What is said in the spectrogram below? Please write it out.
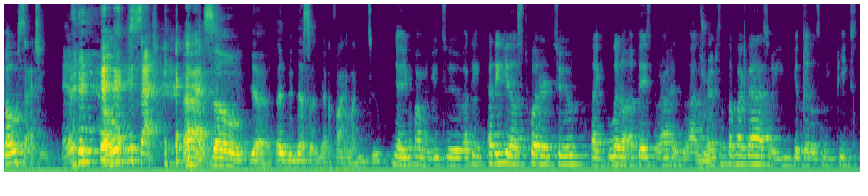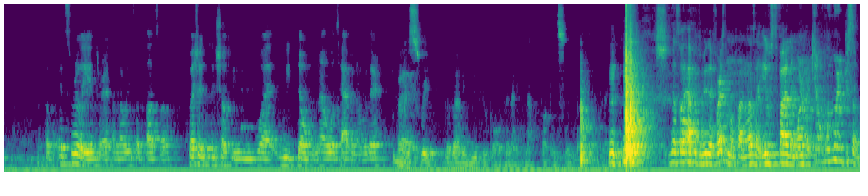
Fosachi. Fosachi. All right, so yeah, that- that's a, I can find him on YouTube. Yeah, you can find him on YouTube. I think I think he does Twitter too, like little updates throughout his uh, Mhm. trips and stuff like that. So you get little sneak peeks and stuff. It's really interesting. At least I thought so. Especially because it shows you what we don't know what's happening over there. Right. Sweet. Go down to YouTube all tonight, not fucking sleep. That's what happened to me the first time I found. I was like, it was five in the morning. Like, yo, one more episode.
